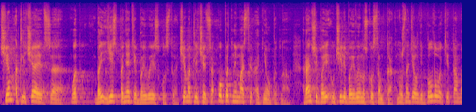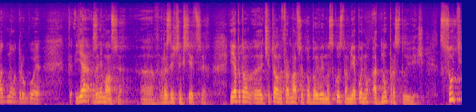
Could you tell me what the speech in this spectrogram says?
чем отличается, вот есть понятие боевые искусства. Чем отличается опытный мастер от неопытного? Раньше бои, учили боевым искусством так. Нужно делать блоки, там одно, другое. Я занимался э, в различных секциях. Я потом э, читал информацию по боевым искусствам, я понял одну простую вещь. Суть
